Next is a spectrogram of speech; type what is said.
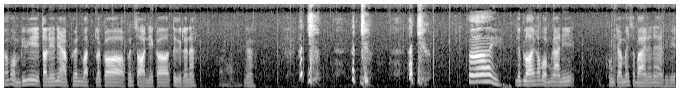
ครับผมพี่พี่ๆตอนนี้เนี่ยเพื่อนวัดแล้วก็เพื่อนสอนนี่ก็ตื่นแล้วนะครับผมนะเฮ้ยเรียบร้อยครับผมงานนี้ คงจะไม่สบายแน่ๆพี่พี่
